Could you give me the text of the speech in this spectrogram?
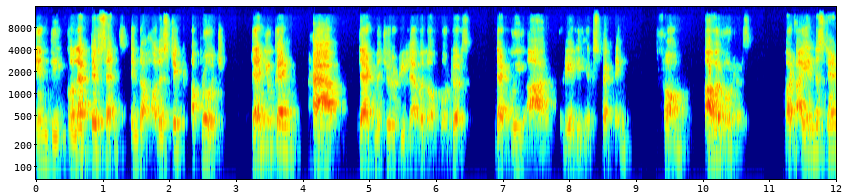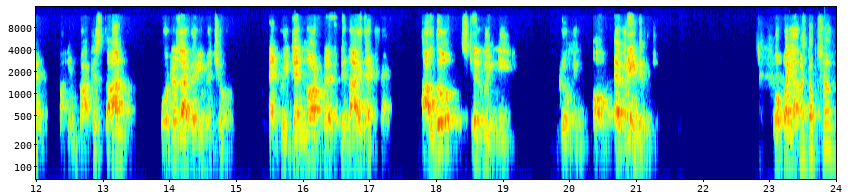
in the collective sense, in the holistic approach, then you can have that maturity level of voters that we are really expecting from our voters. But I understand in Pakistan, voters are very mature and we cannot uh, deny that fact. Although still we need grooming of every individual. Hope I uh, Doctor,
